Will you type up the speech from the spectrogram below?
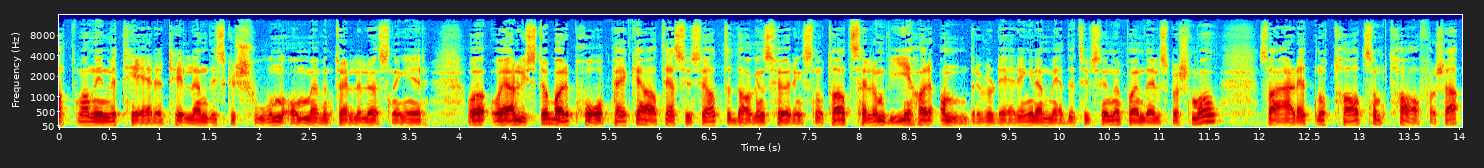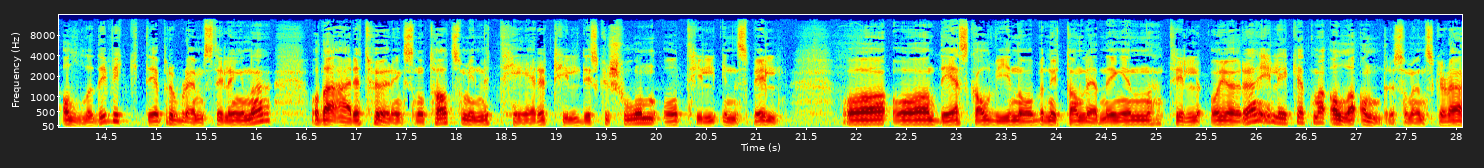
at man inviterer til en diskusjon om eventuelle løsninger. Og, og jeg har lyst til å bare påpeke at jeg syns at dagens høringsnotat, selv om vi har andre vurderinger enn Medietilsynet på en del spørsmål, så er det et notat som tar for seg alle de viktige problemstillingene. Og det er et høringsnotat som inviterer til diskusjon og til innspill. Og, og, det skal vi nå benytte anledningen til å gjøre, i likhet med alle andre som ønsker det.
